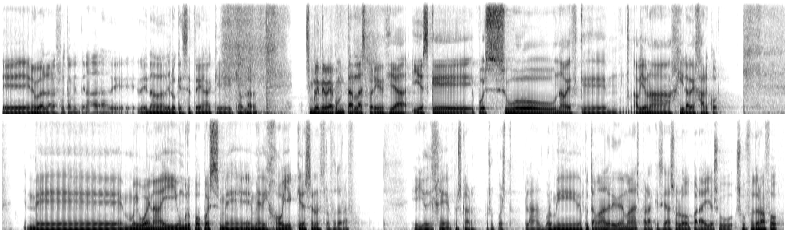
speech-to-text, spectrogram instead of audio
Eh, no voy a hablar absolutamente nada de, de nada de lo que se tenga que, que hablar. Simplemente voy a contar la experiencia y es que pues hubo una vez que había una gira de hardcore de muy buena y un grupo pues me, me dijo, oye, ¿quieres ser nuestro fotógrafo? Y yo dije, pues claro, por supuesto. Plan, por mí de puta madre y demás, para que sea solo para ellos su, su fotógrafo.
